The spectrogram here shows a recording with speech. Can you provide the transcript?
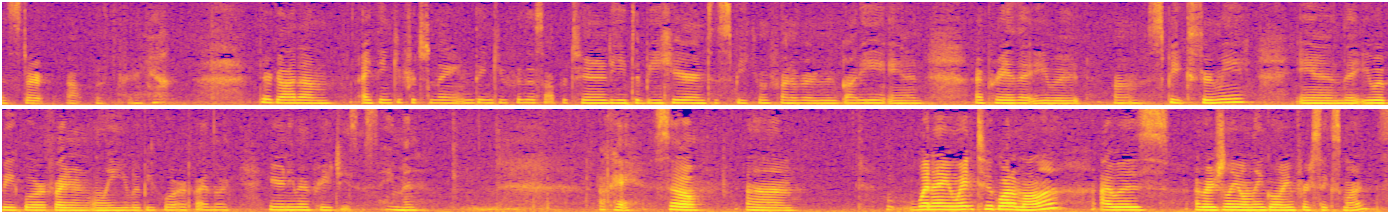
going to start out with prayer. Dear God, um, I thank you for tonight and thank you for this opportunity to be here and to speak in front of everybody. And I pray that you would um, speak through me and that you would be glorified and only you would be glorified, Lord. In your name I pray, Jesus. Amen. Okay, so um, when I went to Guatemala, I was originally only going for six months.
